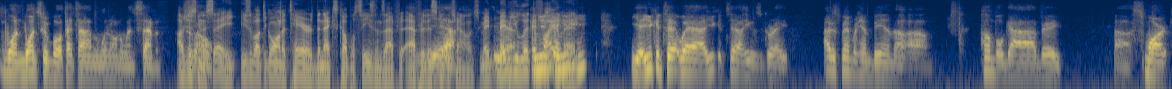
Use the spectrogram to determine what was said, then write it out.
won one Super Bowl at that time and went on to win seven. I was just gonna whole. say he's about to go on a tear the next couple seasons after after this Yeah. skill challenge. Maybe maybe Yeah. you lit the you- fire, man. you- yeah, you could tell. Well, you could tell he was great. I just remember him being a um, humble guy, very uh, smart.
